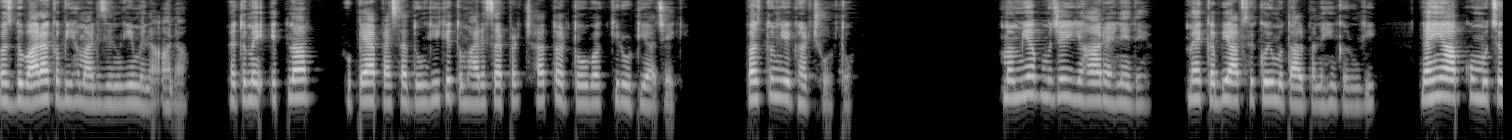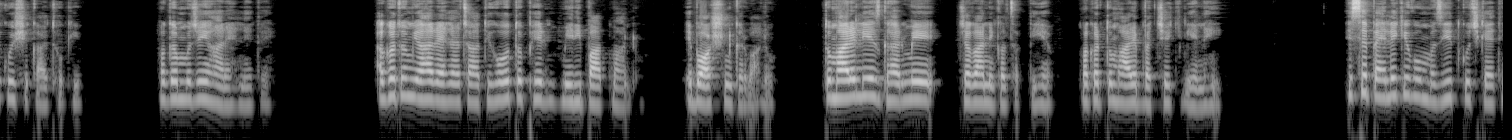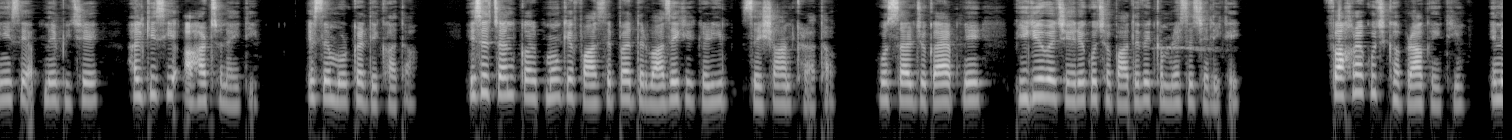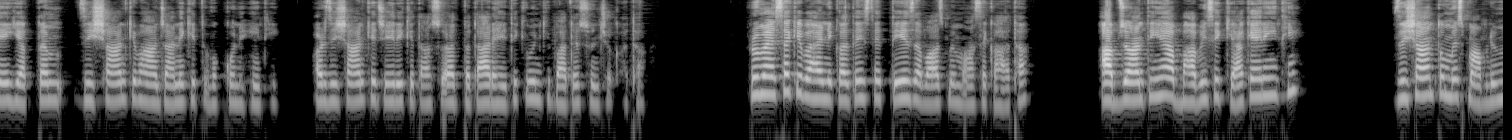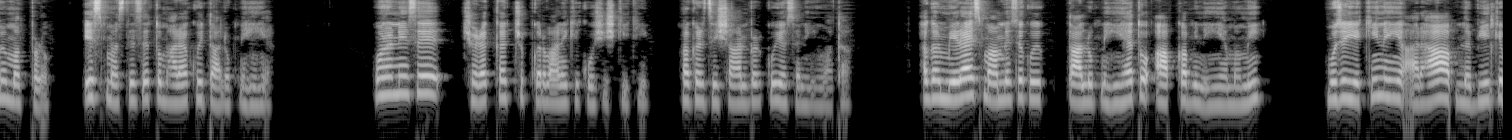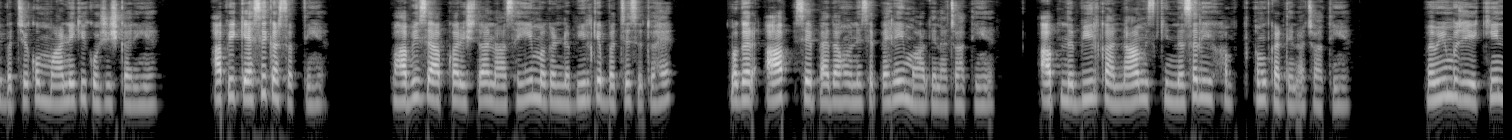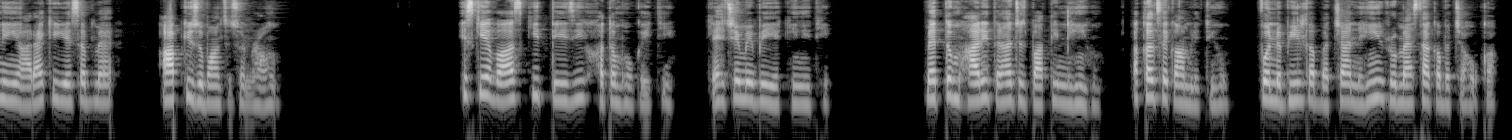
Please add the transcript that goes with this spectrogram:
बस दोबारा कभी हमारी ज़िंदगी में ना आना। मैं तुम्हें इतना रुपया पैसा दूँगी कि तुम्हारे सर पर छत और दो वक्त की रोटी आ जाएगी। बस तुम ये घर छोड़ दो। मम्मी, अब मुझे यहाँ रहने दें। मैं कभी आपसे कोई मुतालबा नहीं करूँगी। नहीं, आपको मुझसे कोई शिकायत होगी। मगर मुझे यहाँ रहने दें। अगर तुम यहाँ रहना चाहती हो तो फिर मेरी बात मान लो। एबॉर्शन करवा लो। तुम्हारे लिए इस घर में जगह निकल सकती है, मगर तुम्हारे बच्चे के लिए नहीं। इससे पहले कि वो मजीद कुछ कहती इसे अपने पीछे हल्की सी आहट सुनाई थी। इसे मुड़कर देखा था। इसे चंद कल्पों के फासले पर दरवाजे के करीब जेशान खड़ा था। वो सर झुकाए अपने भीगे हुए चेहरे को छुपाते हुए कमरे से चली गई। फाखरा कुछ घबरा गई थी। इन्हें यकदम जीशान के वहाँ जाने की तो नहीं थी। और जीशान के चेहरे के तासुरात बता रहे थे कि उनकी बातें सुन चुका था। रुमैसा के बाहर निकलते इसने तेज आवाज़ में माँ से कहा था, आप जानती हैं आप भाभी से क्या कह रही थी? जीशान, तुम इस मामले में मत पड़ो। इस मसले से तुम्हारा कोई ताल्लुक नहीं है। उन्होंने इसे झड़क कर चुप करवाने की कोशिश की थी, मगर जीशान पर कोई असर नहीं हुआ था। अगर मेरा इस मामले से कोई ताल्लुक नहीं है तो आपका भी नहीं है, मम्मी। मुझे यकीन नहीं आ रहा आप नबील के बच्चे को मारने की कोशिश कर रही हैं। आप ये कैसे कर सकती हैं? भाभी से आपका रिश्ता ना सही, मगर नबील के बच्चे से तो है। मगर आप इसे पैदा होने से पहले ही मार देना चाहती हैं। आप नबील का नाम इसकी नस्ल ही खत्म कर देना चाहती हैं। मम्मी, मुझे यकीन नहीं आ रहा कि यह सब मैं आपकी ज़ुबान से सुन रहा हूँ। इसकी आवाज़ की तेज़ी खत्म हो गई थी। लहजे में बेयकीनी थी। मैं तुम्हारी तरह जज्बाती नहीं हूँ। अकल से काम लेती हूँ। वो नबील का बच्चा नहीं, रोमैसा का बच्चा होगा।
